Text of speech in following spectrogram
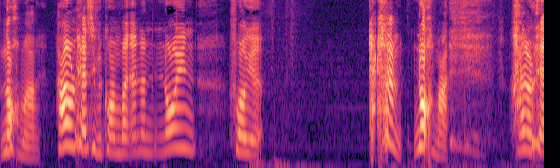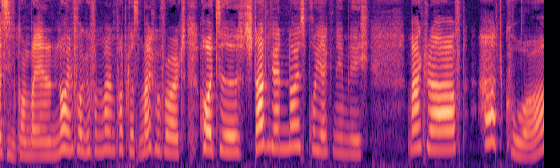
Nochmal. Hallo und herzlich willkommen bei einer neuen Folge. Nochmal. Hallo und herzlich willkommen bei einer neuen Folge von meinem Podcast Minecraft World. Heute starten wir ein neues Projekt, nämlich Minecraft Hardcore.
